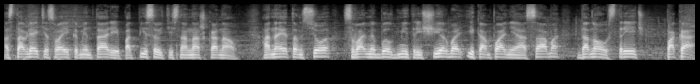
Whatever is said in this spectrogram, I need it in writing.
оставляйте свои комментарии, подписывайтесь на наш канал. А на этом все. С вами был Дмитрий Щерба и компания Осама. До новых встреч. Пока!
